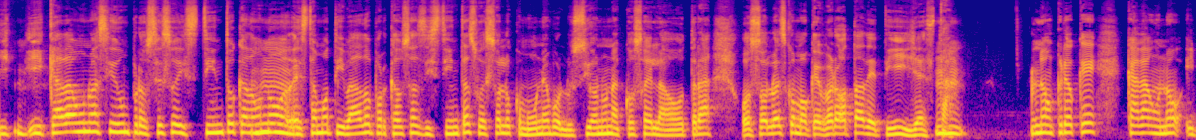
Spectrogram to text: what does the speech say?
Y, cada uno ha sido un proceso distinto, cada uno está motivado por causas distintas o es solo como una evolución, una cosa de la otra, o solo es como que brota de ti y ya está. No, creo que cada uno, y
